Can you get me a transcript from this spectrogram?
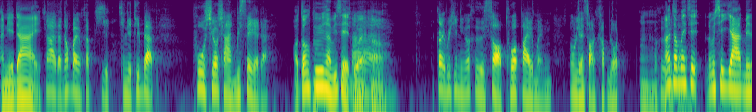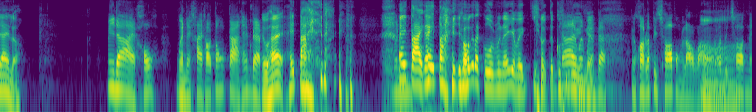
อันนี้ได้ใช่แต่ต้องไปขับขี่ชนิดที่แบบผู้เชี่ยวชาญพิเศษอะ อ๋อต้องผู้เชี่ยวชาญพิเศษด้วยใช่อ๋อแล้วก็อีกวิธีหนึ่งก็คือสอบทั่วไปเหมือนโรงเรียนสอนขับรถ อืมก็คืออะถ้าไปสอบไม่ใช่แล้วไม่ใช่ญาติไม่ได้เหรอไม่ได้เขาเหมือนในใครเขาต้องการให้แบบหรือว่าให้ให้ตายให้ตายมันให้ตายก็ให้ตายเฉพาะตระกูลมึงนะอย่าไปเกี่ยวตระกูลใช่อื่มันนเหมืไงอนแบบเป็นความรับผิดชอบของเราอะอ๋อเราต้องรับผิดชอบใน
